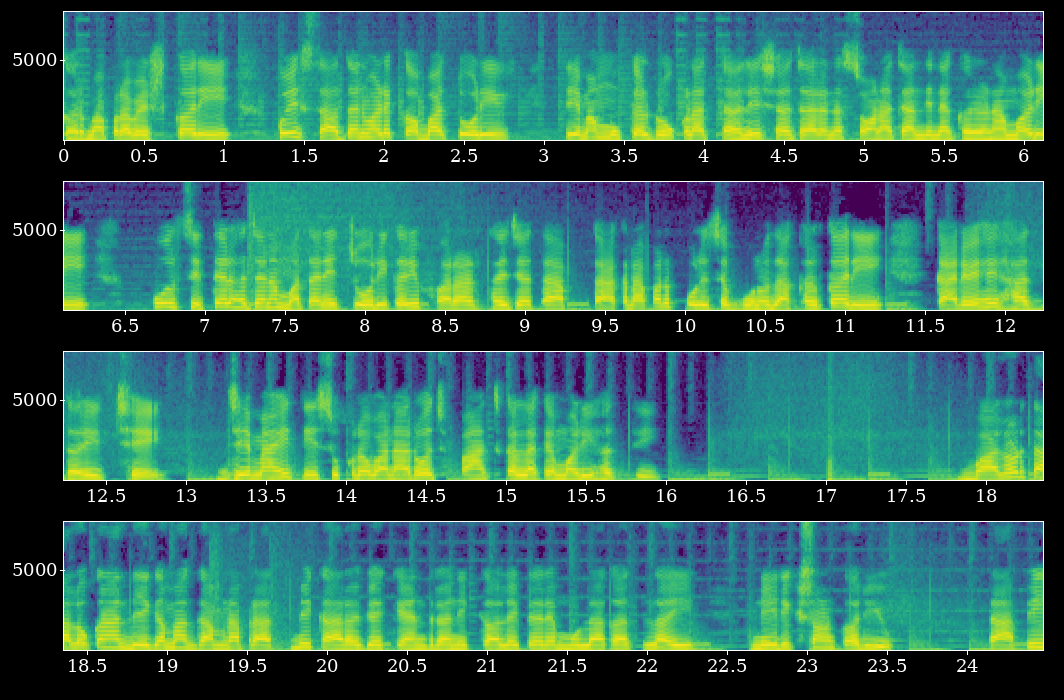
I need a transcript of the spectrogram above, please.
ઘરમાં પ્રવેશ કરી કોઈ સાધન વડે કબાટ તોડી તેમાં મુકેલ રોકડા ચાલીસ હજાર અને સોના ચાંદીના ઘરેણા મળી કુલ સિત્તેર હજારના મતાની ચોરી કરી ફરાર થઈ જતા કાકરા પર પોલીસે ગુનો દાખલ કરી કાર્યવાહી હાથ ધરી છે. જે માહિતી શુક્રવારના રોજ પાંચ કલાકે મળી હતી. વાલોડ તાલુકાના દેગામા ગામના પ્રાથમિક આરોગ્ય કેન્દ્રની કલેક્ટરે મુલાકાત લઈ નિરીક્ષણ કર્યું. તાપી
